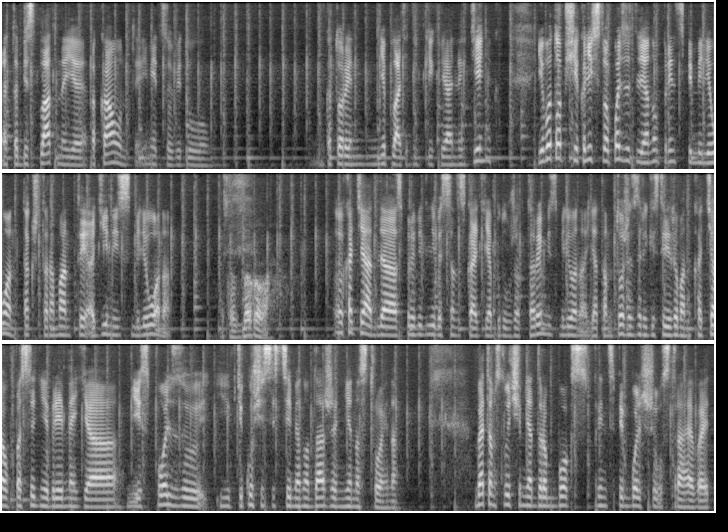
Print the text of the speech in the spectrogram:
это бесплатные аккаунты, имеется в виду, которые не платят никаких реальных денег. И вот общее количество пользователей, оно, в принципе, миллион. Так что, Роман, ты один из миллиона. Это здорово. Э, хотя для справедливости надо сказать, я буду уже вторым из миллиона, я там тоже зарегистрирован, хотя в последнее время я не использую и в текущей системе оно даже не настроено. В этом случае меня Dropbox в принципе больше устраивает.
